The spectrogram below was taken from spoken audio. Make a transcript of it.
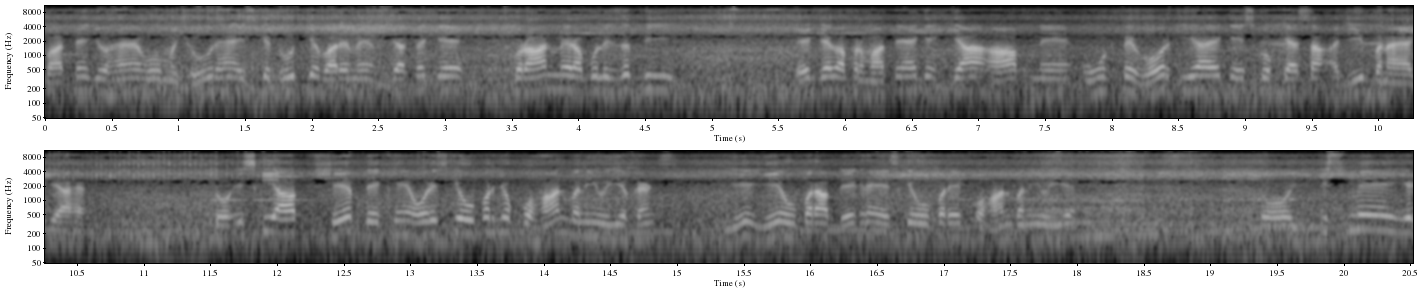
बातें जो हैं वो मशहूर हैं। इसके दूध के बारे में जैसे कि कुरान में रबुल्ज़त भी एक जगह फरमाते हैं कि क्या आपने ऊँट पे गौर किया है कि इसको कैसा अजीब बनाया गया है? तो इसकी आप शेप देखें और इसके ऊपर जो कोहान बनी हुई है फ्रेंड्स, ये ये ऊपर आप देख रहे हैं, इसके ऊपर एक कोहान बनी हुई है। तो इसमें ये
